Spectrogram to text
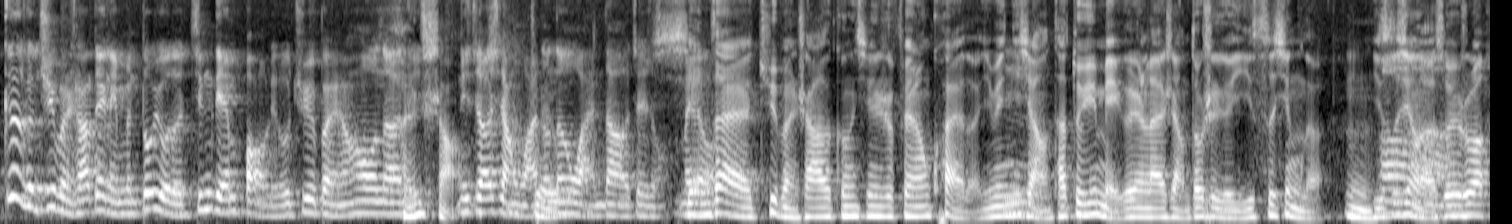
各个剧本杀店里面都有的经典保留剧本，然后呢，很少你只要想玩都能玩到这种。现在剧本杀的更新是非常快的，因为你想，它对于每个人来讲都是一个一次性的，一次性哦的，所以说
